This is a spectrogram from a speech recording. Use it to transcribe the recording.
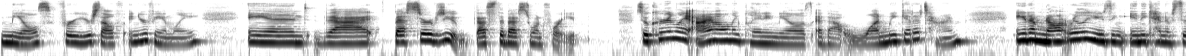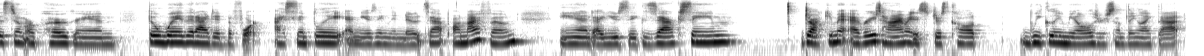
meals for yourself and your family and that best serves you. That's the best one for you. So currently, I'm only planning meals about one week at a time, and I'm not really using any kind of system or program the way that I did before. I simply am using the Notes app on my phone, and I use the exact same document every time. It's just called weekly meals or something like that.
